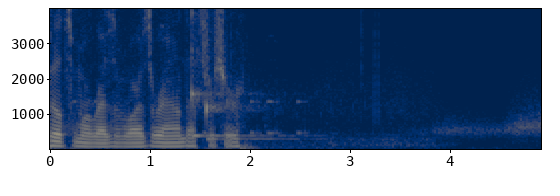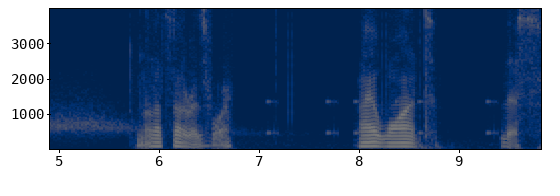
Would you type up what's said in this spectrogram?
Build some more reservoirs around, that's for sure. No, that's not a reservoir. I want this.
